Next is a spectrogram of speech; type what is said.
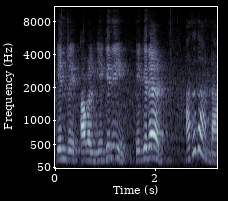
என்று அவள் எகிரி எகிர அதுதான்டா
